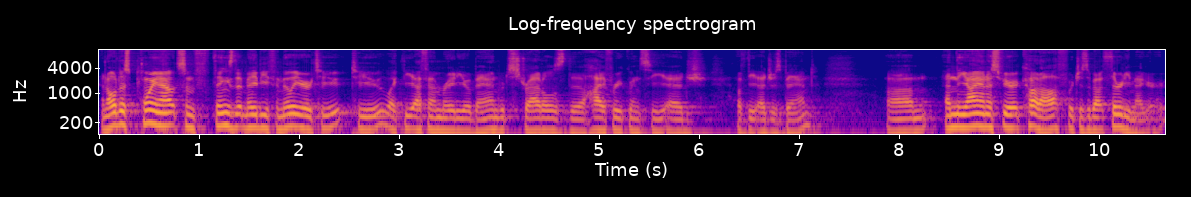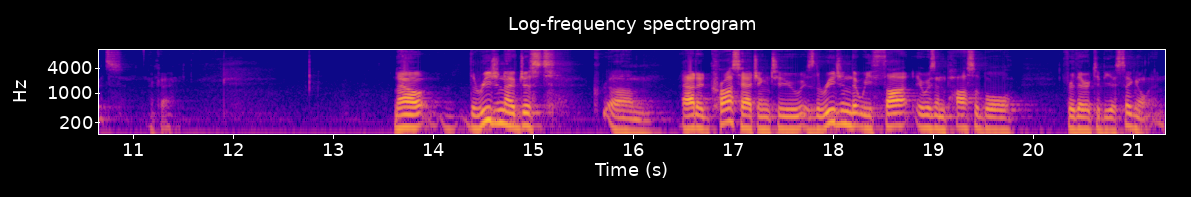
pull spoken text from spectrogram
And I'll just point out some things that may be familiar to you, to you, like the FM radio band, which straddles the high frequency edge of the EDGES band, um, and the ionospheric cutoff, which is about 30 megahertz. Okay. Now, the region I've just um, added crosshatching to is the region that we thought it was impossible for there to be a signal in,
